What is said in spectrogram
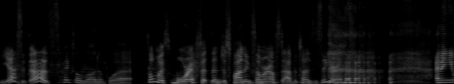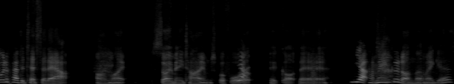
Yes, it does. takes a lot of work. It's almost more effort than just finding somewhere else to advertise your cigarettes. I mean, you would have had to test it out on like so many times before it got there. yeah. I mean, good on them, I guess.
